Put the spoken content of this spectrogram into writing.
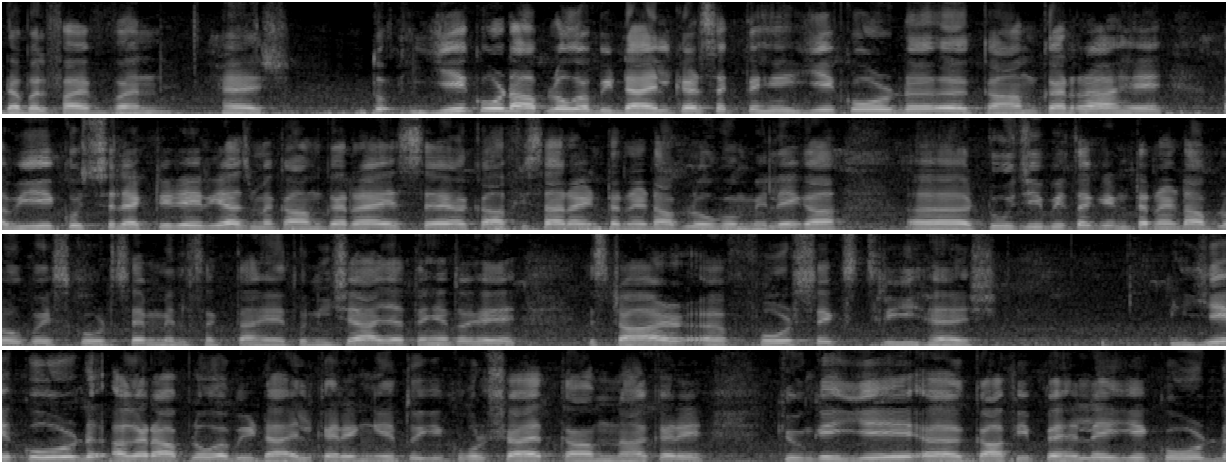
double five one hash तो ये कोड आप लोग अभी डायल कर सकते हैं। ये कोड काम कर रहा है। अभी ये कुछ सिलेक्टेड एरियाज़ में काम कर रहा है। इससे काफ़ी सारा इंटरनेट आप लोगों को मिलेगा। टू जी तक इंटरनेट आप लोगों को इस कोड से मिल सकता है। तो नीचे आ जाते हैं तो ये star four six three hash ये कोड अगर आप लोग अभी डायल करेंगे तो ये कोड शायद काम ना करे, क्योंकि ये काफ़ी पहले ये कोड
